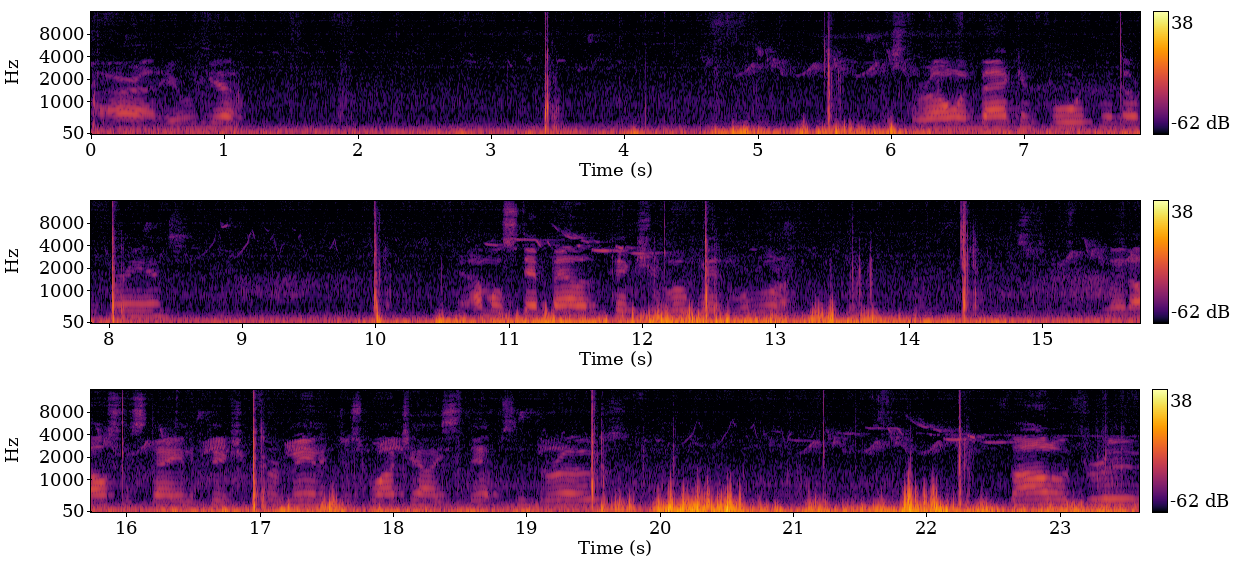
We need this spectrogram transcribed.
All right, here we go. Just throwing back and forth with our friends. And I'm gonna step out of the picture a little bit and we're gonna let Austin stay in the picture for a minute. Just watch how he steps and throws. Follow through.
